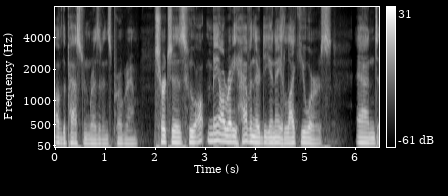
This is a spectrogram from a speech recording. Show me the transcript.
of the Pastor in Residence program. Churches who may already have in their DNA, like yours, and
